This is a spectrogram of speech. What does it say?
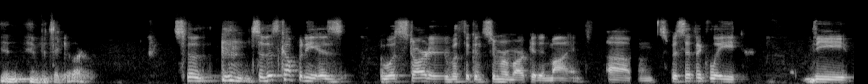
in, in particular? So, so this company is was started with the consumer market in mind, um, specifically the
